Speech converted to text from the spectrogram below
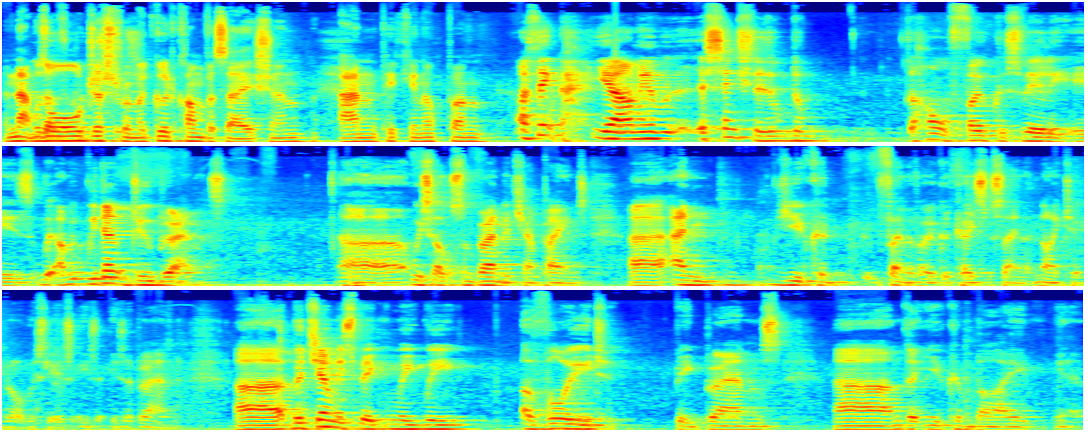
And that was Love all just from a good conversation and picking up on. I think, yeah, I mean, essentially, the, the, the whole focus really is we, I mean, we don't do brands. Uh, we sell some branded champagnes, uh, and you could frame a very good case for saying that Nyetimber obviously is, is, is a brand. Uh, but generally speaking, we, we avoid big brands um, that you can buy, you know,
